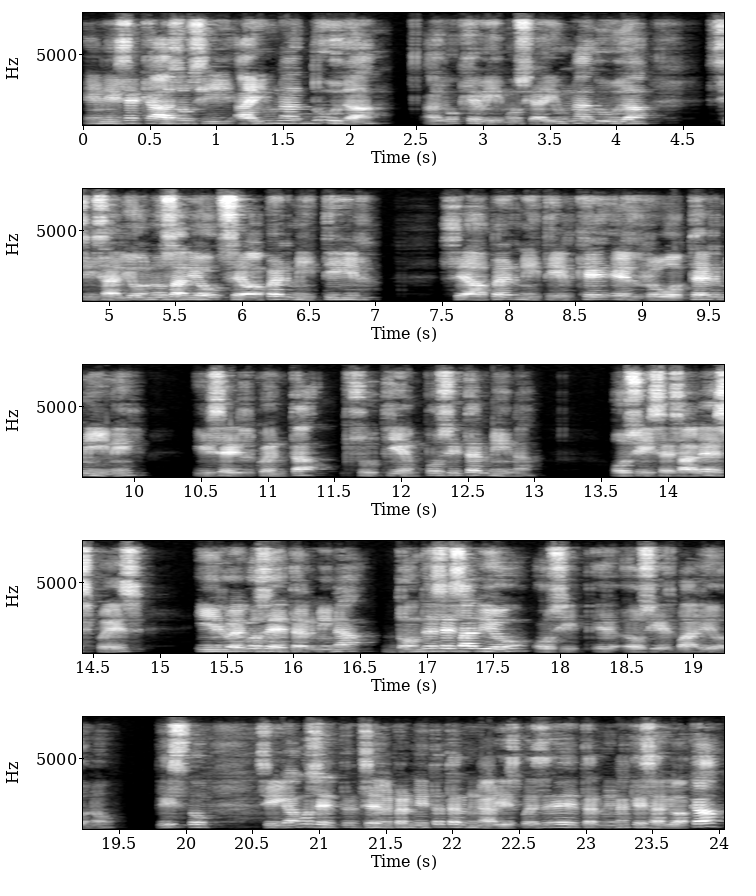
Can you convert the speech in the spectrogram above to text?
En ese caso, si hay una duda, algo que vimos, si hay una duda, si salió o no salió, se va a permitir, se va a permitir que el robot termine y se cuenta su tiempo si termina o si se sale después y luego se determina dónde se salió o si, eh, o si es válido o no. ¿Listo? Si digamos se, le permite terminar y después se determina que salió acá,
